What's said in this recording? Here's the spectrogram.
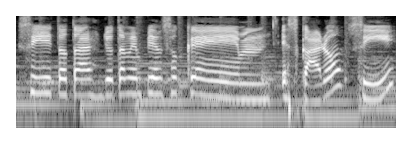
Sí, total. Yo también pienso que mm, es caro, sí,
